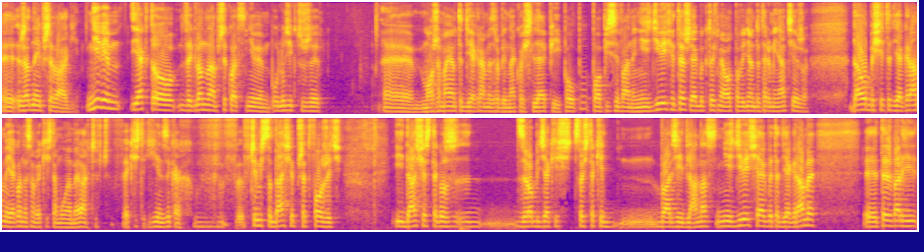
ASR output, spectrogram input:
y, żadnej przewagi. Nie wiem, jak to wygląda na przykład, nie wiem, u ludzi, którzy e, może mają te diagramy zrobione jakoś lepiej, po, po, poopisywane. Nie zdziwię się też, jakby ktoś miał odpowiednią determinację, że dałoby się te diagramy, jak one są w jakichś tam UML-ach, czy w, w jakichś takich językach, w, w, w, czymś, co da się przetworzyć i da się z tego z, zrobić jakieś coś takie bardziej dla nas. Nie zdziwię się, jakby te diagramy też bardziej,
